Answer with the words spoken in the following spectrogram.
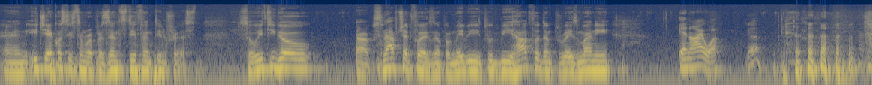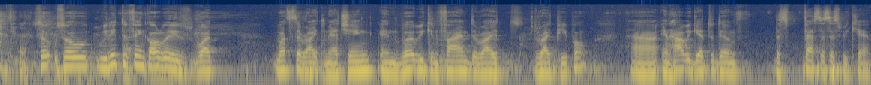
and each ecosystem represents different interests. So if you go uh, Snapchat, for example, maybe it would be hard for them to raise money in Iowa. Yeah. so, so we need to think always what what's the right matching and where we can find the right the right people uh, and how we get to them f- as fastest as we can.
